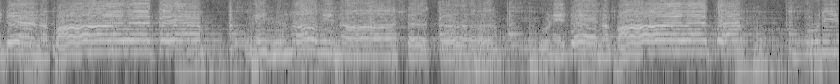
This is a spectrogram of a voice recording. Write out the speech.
गुणिजनपालक विघ्नविनाशक गुणिजनपालक पालक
